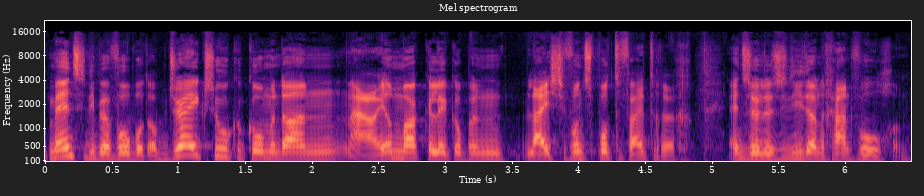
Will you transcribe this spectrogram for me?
Mensen die bijvoorbeeld op Drake zoeken, komen dan nou, heel makkelijk op een lijstje van Spotify terug en zullen ze die dan gaan volgen.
